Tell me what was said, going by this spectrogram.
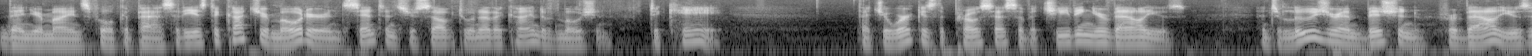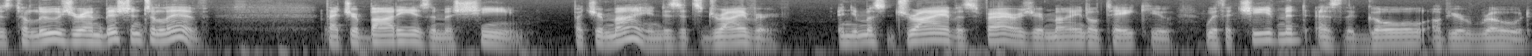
than your mind's full capacity is to cut your motor and sentence yourself to another kind of motion, decay. That your work is the process of achieving your values. And to lose your ambition for values is to lose your ambition to live. That your body is a machine, but your mind is its driver. And you must drive as far as your mind will take you, with achievement as the goal of your road.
